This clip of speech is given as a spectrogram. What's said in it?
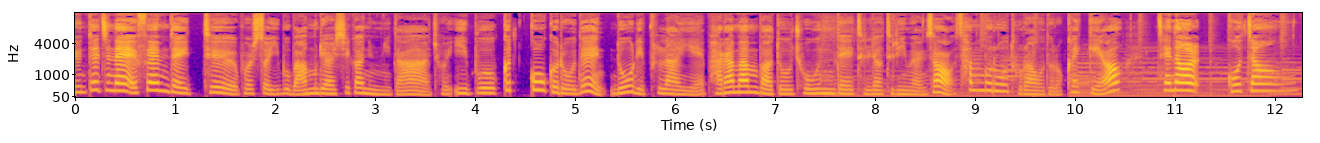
윤태진의 FM데이트 벌써 2부 마무리할 시간입니다. 저희 2부 끝곡으로는 노 리플라이의 바라만 봐도 좋은데 들려드리면서 3부로 돌아오도록 할게요. 채널 고정!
